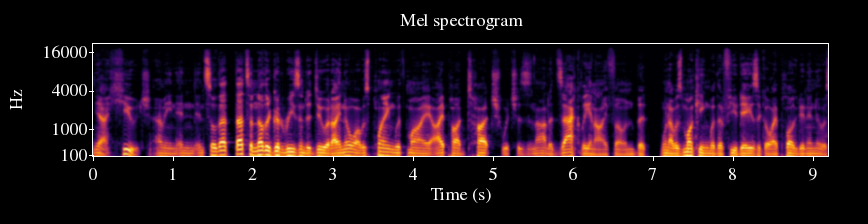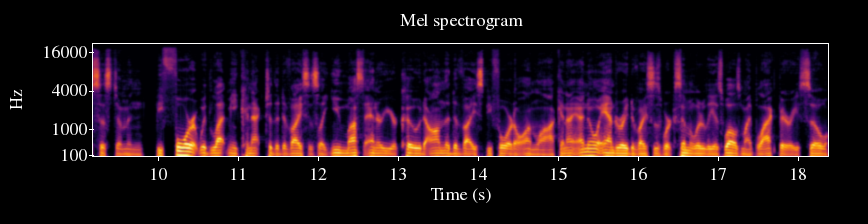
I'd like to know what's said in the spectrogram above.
Yeah, huge. I mean, and, and so that that's another good reason to do it. I know I was playing with my iPod Touch, which is not exactly an iPhone, but when I was monkeying with it a few days ago, I plugged it into a system, and before it would let me connect to the device, it's like you must enter your code on the device before it'll unlock. And I, I know Android devices work similarly as well as my BlackBerry, so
